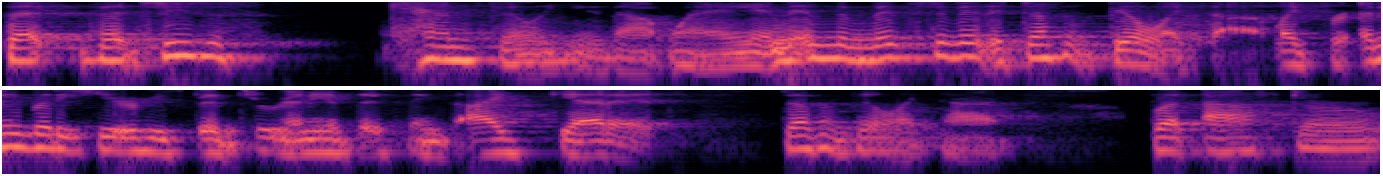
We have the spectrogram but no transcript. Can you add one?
That that Jesus can fill you that way. And in the midst of it, it doesn't feel like that. Like for anybody here who's been through any of those things, I get it. it doesn't feel like that. But after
